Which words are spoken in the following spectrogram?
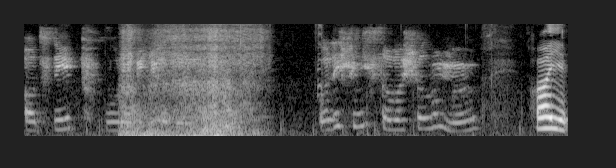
atlayıp vurabiliyordun. Bu arada şimdi savaşalım mı? Hayır.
